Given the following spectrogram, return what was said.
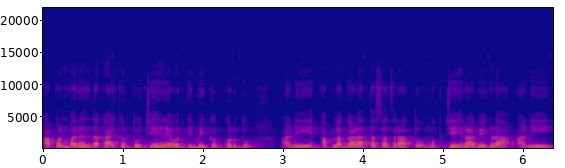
आपण बऱ्याचदा काय करतो चेहऱ्यावरती मेकअप करतो आणि आपला गळा तसाच राहतो. मग चेहरा वेगळा आणि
